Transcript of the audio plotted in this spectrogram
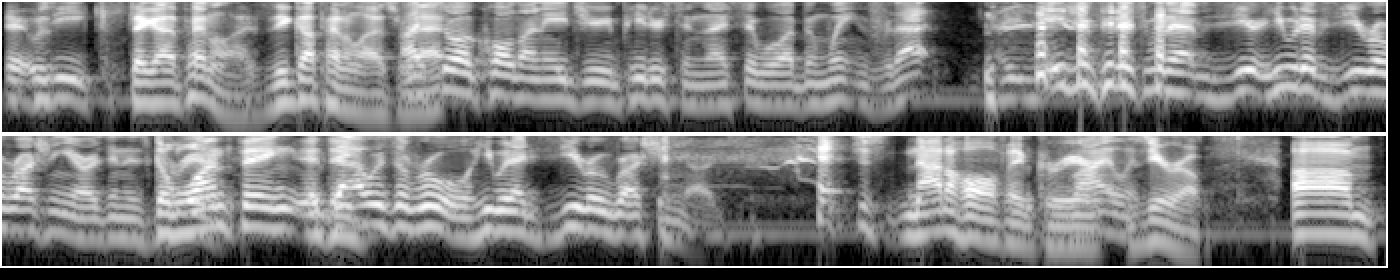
It was, Zeke. They got penalized. Zeke got penalized for I that. saw a call on Adrian Peterson, and I said, "Well, I've been waiting for that." Adrian Peterson would have zero. He would have zero rushing yards in his The career. one thing if they- that was a rule, he would have zero rushing yards. just not a Hall of Fame career. Violence. Zero. Um,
